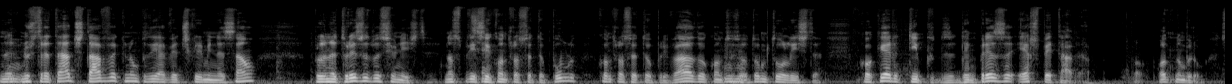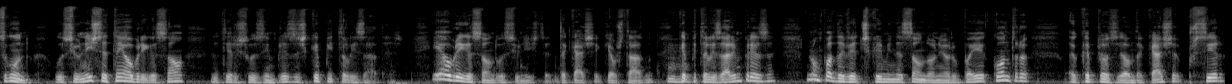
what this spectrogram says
Hum. Nos tratados estava que não podia haver discriminação pela natureza do acionista. Não se podia Sim. ser contra o setor público, contra o setor privado ou contra uhum. o setor mutualista. Qualquer tipo de, de, empresa é respeitável. Bom, ponto número um. Segundo, o acionista tem a obrigação de ter as suas empresas capitalizadas. É a obrigação do acionista, da Caixa, que é o Estado, uhum. capitalizar a empresa. Não pode haver discriminação da União Europeia contra a capitalização da Caixa por ser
